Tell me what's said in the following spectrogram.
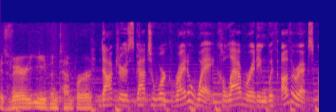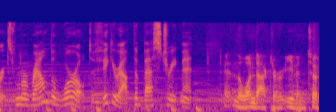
it's very even tempered. Doctors got to work right away, collaborating with other experts from around the world to figure out the best treatment. And the one doctor even took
